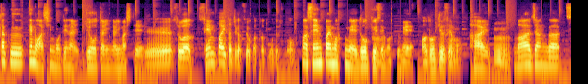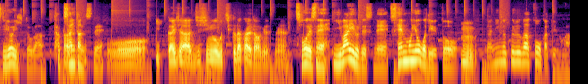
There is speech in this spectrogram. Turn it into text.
全く手も足も出ない状態になりましてへ、えそれは先輩たちが強かったってことですか？まあ、先輩も含め、同級生も含め、あ同級生も。はい。うん。麻雀が強い人がたくさんいたんですね。おおー一回じゃあ自信を打ち砕かれたわけですね。そうですね。いわゆるですね、専門用語で言うと、うん。ダニング・クルーガー効果っていうのが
